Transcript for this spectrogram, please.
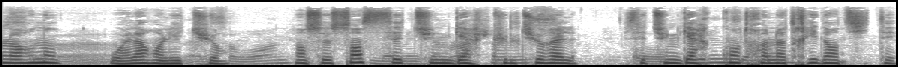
leurs noms ou alors en les tuant. Dans ce sens, c'est une guerre culturelle. C'est une guerre contre notre identité.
